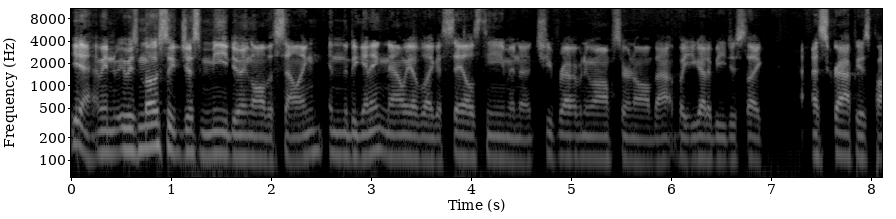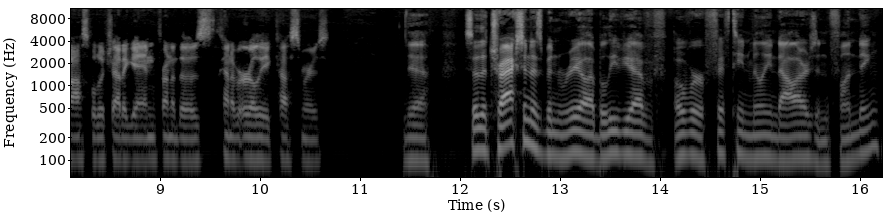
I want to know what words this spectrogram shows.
yeah, I mean, it was mostly just me doing all the selling in the beginning. Now we have like a sales team and a chief revenue officer and all that, but you got to be just like as scrappy as possible to try to get in front of those kind of early customers. Yeah. So the traction has been real. I believe you have over fifteen million dollars in funding.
